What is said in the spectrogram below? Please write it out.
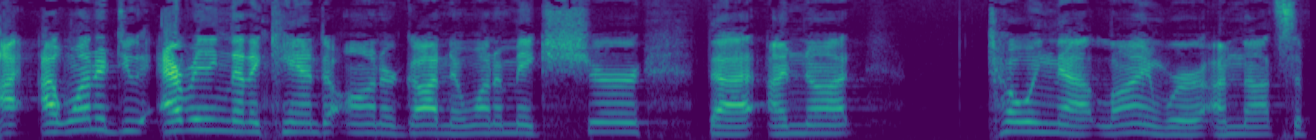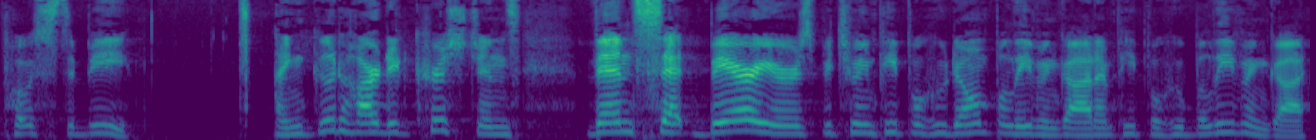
I, I want to do everything that I can to honor God, and I want to make sure that I'm not toeing that line where I'm not supposed to be. And good hearted Christians then set barriers between people who don't believe in God and people who believe in God.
